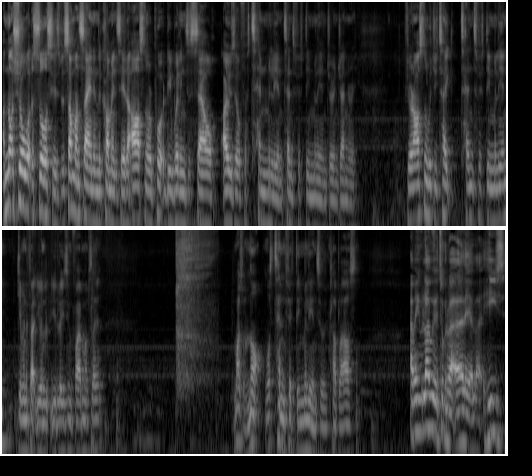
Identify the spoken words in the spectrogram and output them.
I'm not sure what the source is, but someone's saying in the comments here that Arsenal reportedly willing to sell Ozil for 10 million, 10 to 15 million during January. If you're an Arsenal, would you take 10 to 15 million, given the fact you're, you're losing five months later? Might as well not. What's 10, 15 million to a club like Arsenal? I mean like we were talking about earlier like he's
